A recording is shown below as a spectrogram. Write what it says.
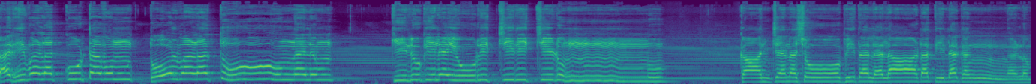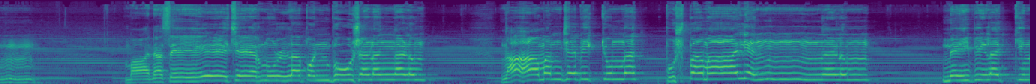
തരിവളക്കൂട്ടവും തോൾവളത്തൂങ്ങലും കിലുകിലയൂറിച്ചിരിച്ചിടുന്നു. കാഞ്ചനശോഭിത ലലാട തിലകങ്ങളും മാനസേ ചേർന്നുള്ള പൊൻഭൂഷണങ്ങളും നാമം ജപിക്കുന്ന പുഷ്പമാല്യങ്ങളും നെയ്വിളക്കിൻ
